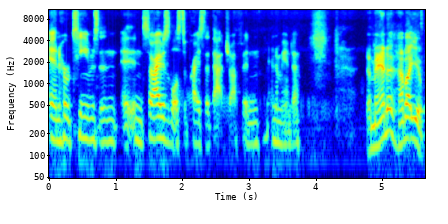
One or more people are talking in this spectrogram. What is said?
and her teams. And and so i was a little surprised at that jeff and, and amanda Amanda, how about you?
